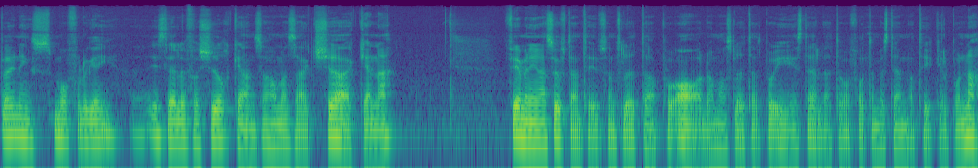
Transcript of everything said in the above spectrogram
böjningsmorfologi. Istället för kyrkan så har man sagt kökena. Feminina substantiv som slutar på a, de har slutat på e istället och har fått en bestämd artikel på na.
